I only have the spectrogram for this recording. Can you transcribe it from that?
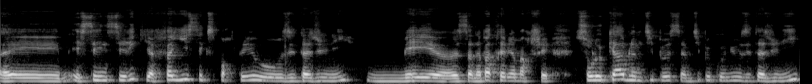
Et, c'est une série qui a failli s'exporter aux États-Unis, mais euh, ça n'a pas très bien marché. Sur le câble, un petit peu, c'est un petit peu connu aux États-Unis,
